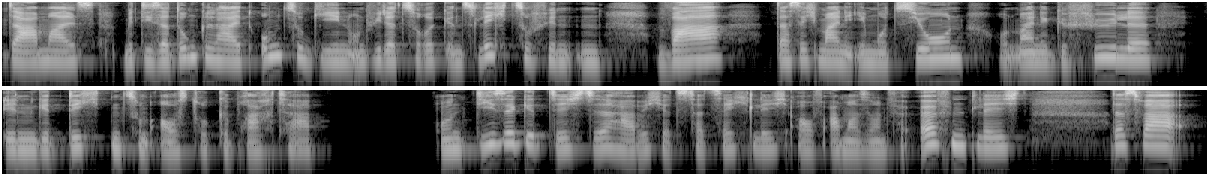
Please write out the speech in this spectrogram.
damals mit dieser Dunkelheit umzugehen und wieder zurück ins Licht zu finden, war, dass ich meine Emotionen und meine Gefühle in Gedichten zum Ausdruck gebracht habe. Und diese Gedichte habe ich jetzt tatsächlich auf Amazon veröffentlicht. Das war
